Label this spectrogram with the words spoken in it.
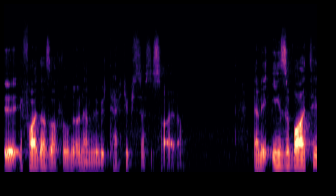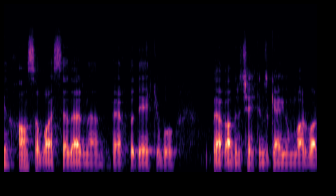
e, ifadə azadlığının önəmli bir tərkib hissəsi sayıram. Yəni inzibati hansısa vasitələrlə və yaxud da deyək ki, bu bayaq adını çəkdiyimiz qəyyumlar var,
